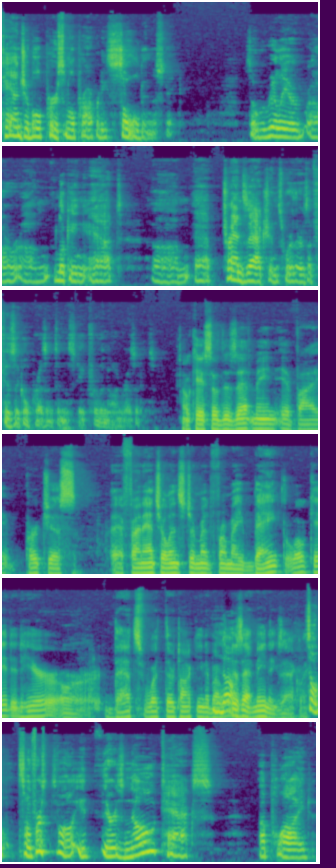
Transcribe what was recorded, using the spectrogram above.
tangible personal property sold in the state. So we really are, are um, looking at, um, at transactions where there's a physical presence in the state for the non-residents. Okay, so does that mean if I purchase a financial instrument from a bank located here, or that's what they're talking about? No. What does that mean exactly? So, so first of all, it, there is no tax applied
